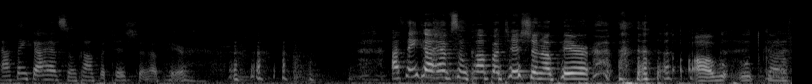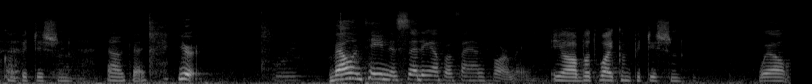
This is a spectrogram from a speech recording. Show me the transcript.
I think I have some competition up here. I think I have some competition up here. А wh- what kind of competition? okay. You're, Valentine is setting up a fan for me. Yeah, but why competition? Well,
